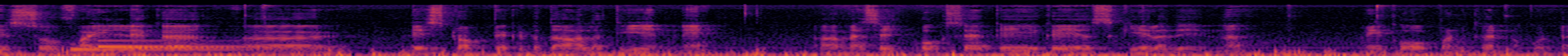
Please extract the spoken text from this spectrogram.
ISO ෆයිල් එක ඩෙස්ක්ටොප් එකට දාලා තියෙන්නේ. මැසේජ් බොක්ස් එකේ ඒක yes කියලා දෙන්න. මේක ඕපන් කරනකොට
